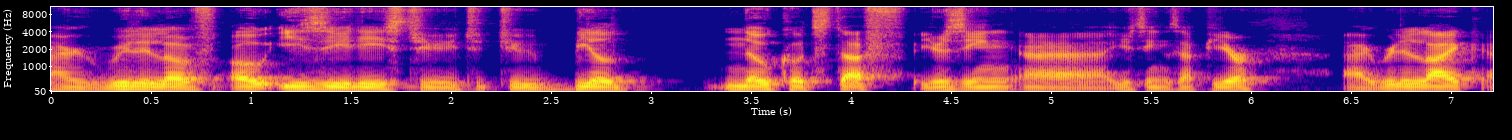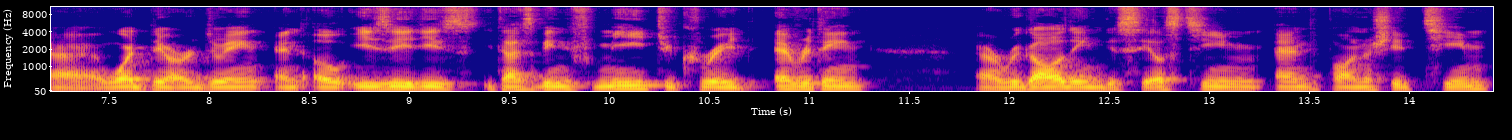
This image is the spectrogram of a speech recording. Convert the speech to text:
I really love how easy it is to to, to build no code stuff using uh, using Zapier. I really like uh, what they are doing and how easy it is. It has been for me to create everything uh, regarding the sales team and the partnership team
